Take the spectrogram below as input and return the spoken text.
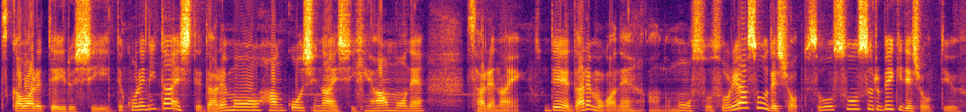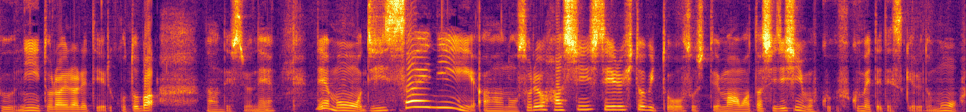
使われているし、で、これに対して誰も反抗しないし、批判もね、されない。で、誰もがね、あの、もうそ、そりゃそうでしょ。そう、そうするべきでしょっていうふうに捉えられている言葉なんですよね。でも、実際に、あの、それを発信している人々、そしてまあ私自身も含めてですけれども、ま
